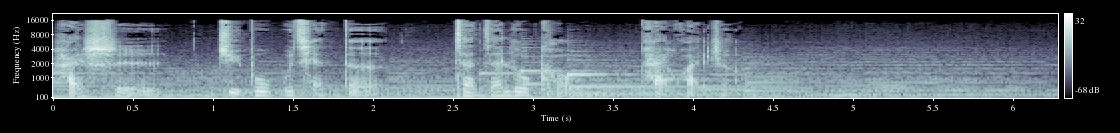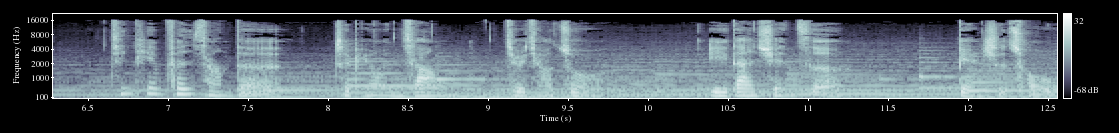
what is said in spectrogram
还是举步不前的站在路口？徘徊着。今天分享的这篇文章就叫做“一旦选择，便是错误”。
